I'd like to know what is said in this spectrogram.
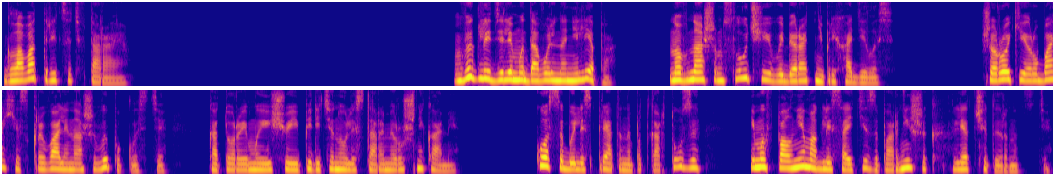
Глава 32. Выглядели мы довольно нелепо, но в нашем случае выбирать не приходилось. Широкие рубахи скрывали наши выпуклости, которые мы еще и перетянули старыми рушниками. Косы были спрятаны под картузы, и мы вполне могли сойти за парнишек лет 14.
